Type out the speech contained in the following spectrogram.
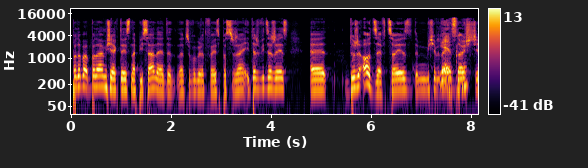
podoba, podoba mi się, jak to jest napisane, to znaczy w ogóle twoje spostrzeżenie i też widzę, że jest e, duży odzew, co jest, mi się wydaje, Jest, nie? dość... E,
